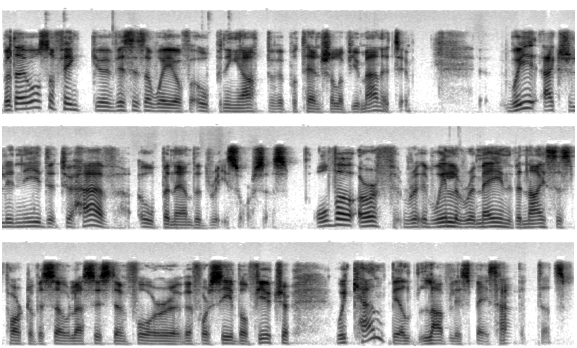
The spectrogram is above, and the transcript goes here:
But I also think uh, this is a way of opening up the potential of humanity we actually need to have open-ended resources. Although Earth re- will remain the nicest part of the solar system for the foreseeable future, we can build lovely space habitats.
